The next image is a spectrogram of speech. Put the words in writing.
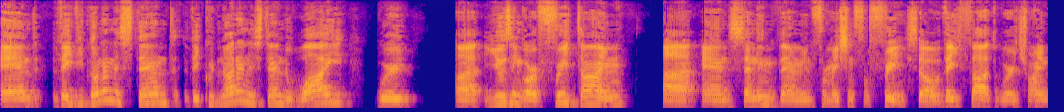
and they did not understand. They could not understand why we're uh, using our free time uh, and sending them information for free. So they thought we're trying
